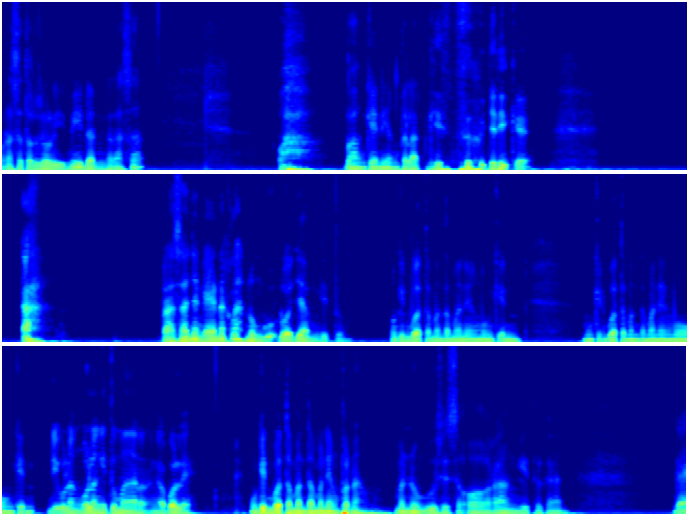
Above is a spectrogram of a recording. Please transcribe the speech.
Merasa terzolimi dan ngerasa wah bangke nih yang telat gitu. Jadi kayak ah rasanya nggak enak lah nunggu dua jam gitu. Mungkin buat teman-teman yang mungkin mungkin buat teman-teman yang mungkin diulang-ulang itu mar nggak boleh mungkin buat teman-teman yang pernah menunggu seseorang gitu kan. Nggak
